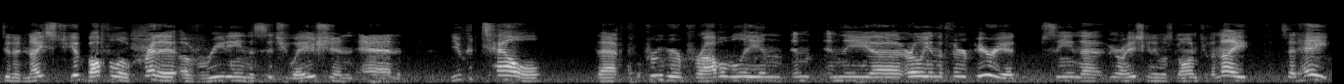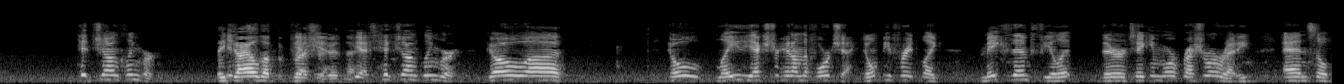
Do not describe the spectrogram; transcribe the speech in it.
did a nice give Buffalo credit of reading the situation, and you could tell that Krueger probably in in, in the uh, early in the third period, seeing that Miro Heiskanen was gone for the night, said, "Hey, hit John Klingberg." They It- dialed up the pressure, yeah, didn't they? Yeah, hit John Klingberg. Go, uh, go lay the extra hit on the forecheck. Don't be afraid. Like, make them feel it. They're taking more pressure already, and so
